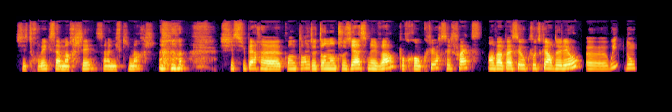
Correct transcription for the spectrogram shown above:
j'ai trouvé que ça marchait. C'est un livre qui marche. je suis super euh, contente de ton enthousiasme, Eva. Pour conclure, c'est chouette. On va passer au coup de cœur de Léo. Euh, oui, donc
